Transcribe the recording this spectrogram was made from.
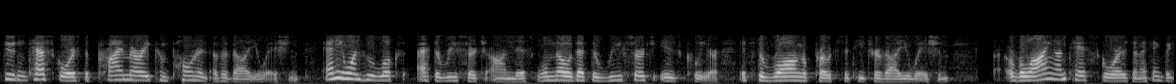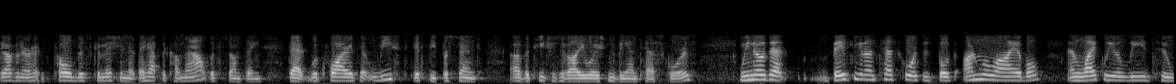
student test scores the primary component of evaluation. Anyone who looks at the research on this will know that the research is clear. It's the wrong approach to teacher evaluation uh, relying on test scores, and I think the governor has told this commission that they have to come out with something that requires at least 50% of a teacher's evaluation to be on test scores. We know that basing it on test scores is both unreliable and likely to lead to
